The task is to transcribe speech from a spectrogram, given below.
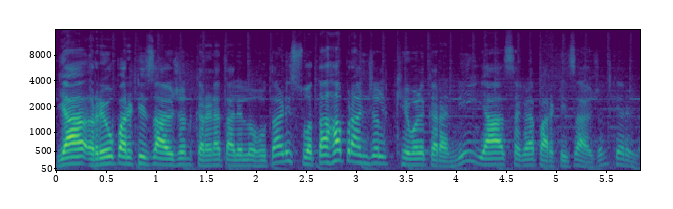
या रेव पार्टीचं आयोजन करण्यात आलेलं होतं आणि स्वतः प्रांजल खेवळकरांनी या सगळ्या पार्टीचं आयोजन केलेलं.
